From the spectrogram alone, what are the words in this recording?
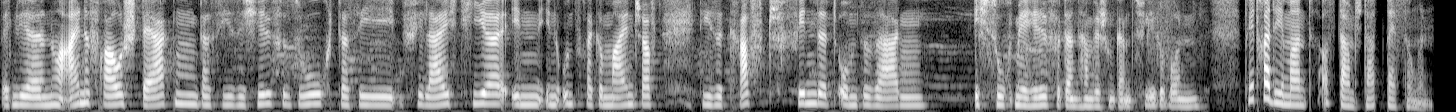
wenn wir nur eine Frau stärken, dass sie sich Hilfe sucht, dass sie vielleicht hier in, in unserer Gemeinschaft diese Kraft findet, um zu sagen, ich suche mir Hilfe, dann haben wir schon ganz viel gewonnen. Petra Demand aus Darmstadt-Bessungen.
